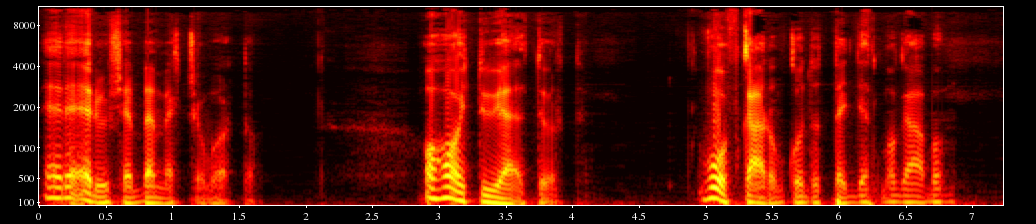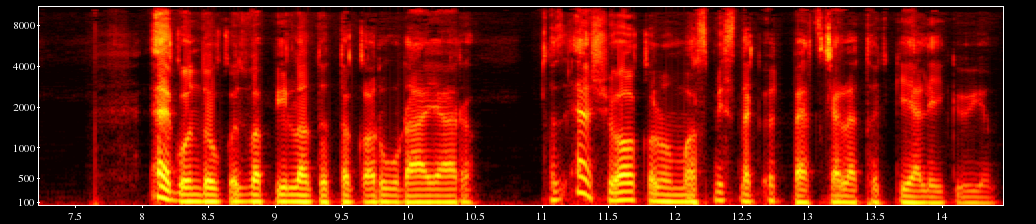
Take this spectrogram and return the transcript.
erre erősebben megcsavarta. A hajtű eltört. Wolf káromkodott egyet magában. Elgondolkozva pillantott a karórájára. Az első alkalommal Smithnek öt perc kellett, hogy kielégüljön.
